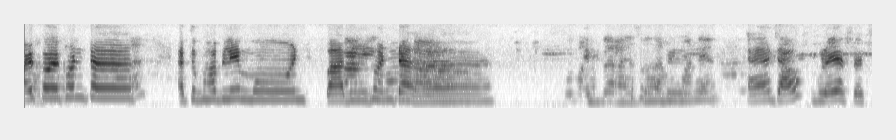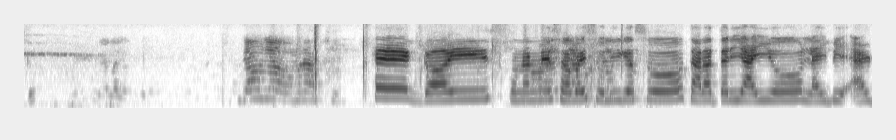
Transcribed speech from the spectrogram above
আর কয় ঘণ্টা? এত ভাবলে মন পাবি ঘণ্টা। হ্যাঁ যাও, ঘুরে আসো একটু। হে গাইস কোনানে সবাই চলে গেছো। তাড়াতাড়ি আইও লাইভে অ্যাড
